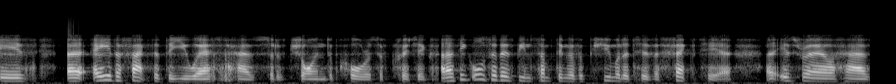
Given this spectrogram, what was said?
is uh, a the fact that the U.S. has sort of joined the chorus of critics, and I think also there's been something of a cumulative effect here. Uh, Israel has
